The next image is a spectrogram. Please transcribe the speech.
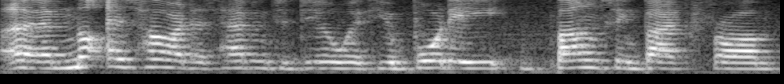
um, not as hard as having to deal with your body bouncing back from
